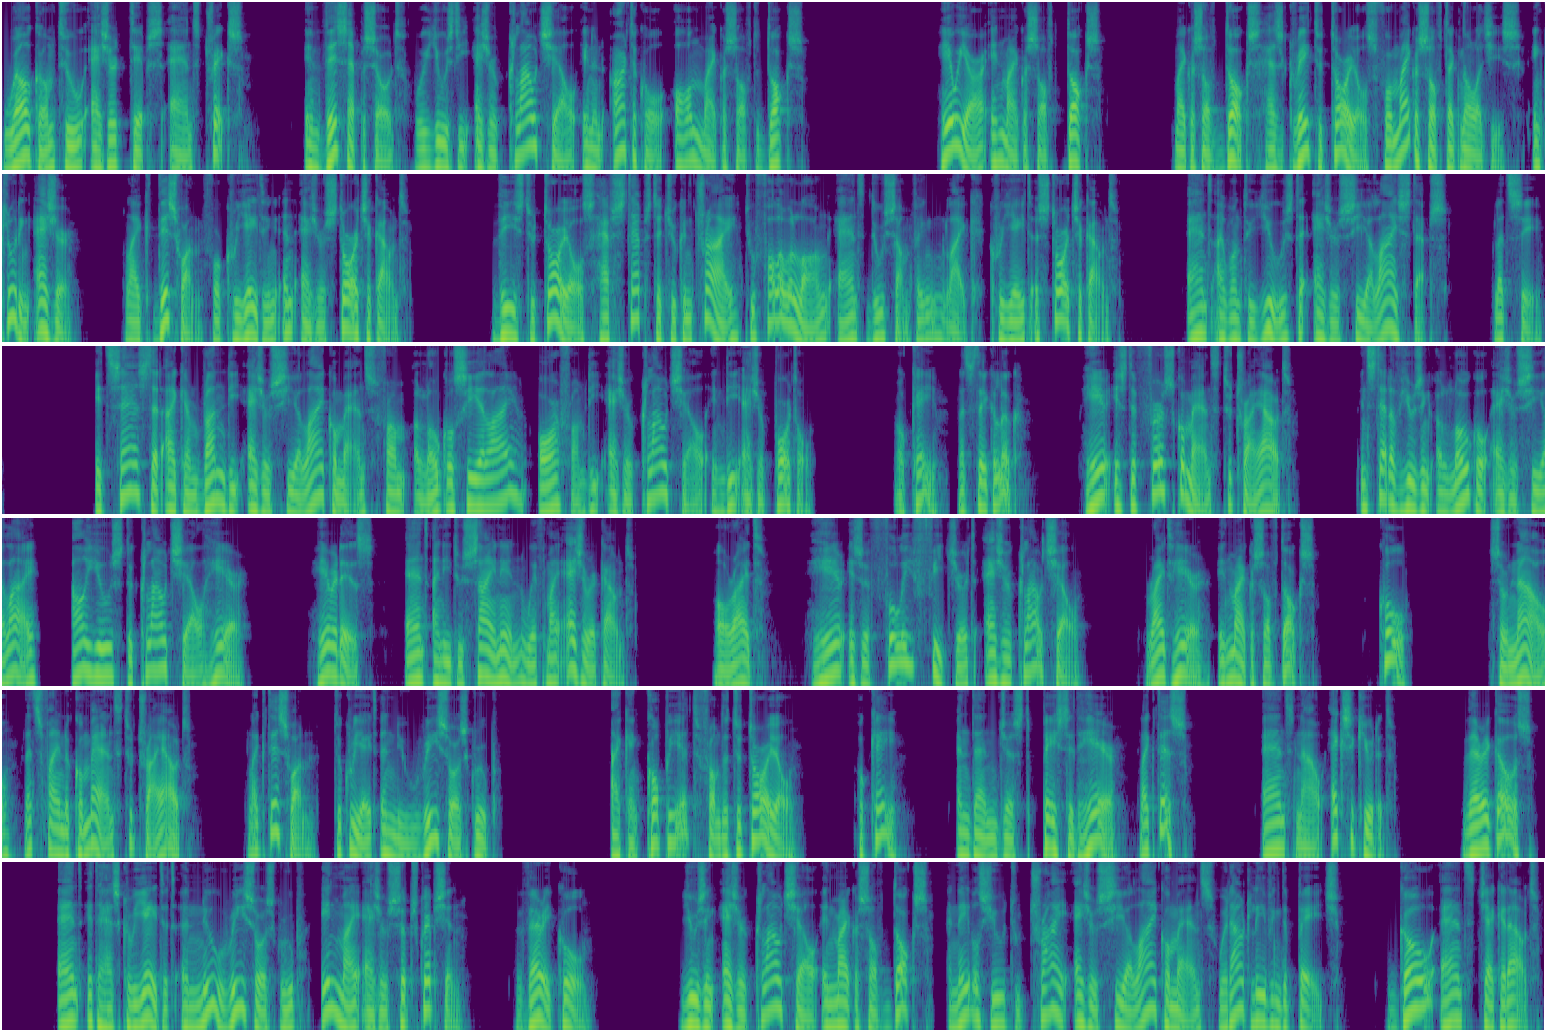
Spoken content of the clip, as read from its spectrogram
Welcome to Azure Tips and Tricks. In this episode, we'll use the Azure Cloud Shell in an article on Microsoft Docs. Here we are in Microsoft Docs. Microsoft Docs has great tutorials for Microsoft technologies, including Azure, like this one for creating an Azure Storage account. These tutorials have steps that you can try to follow along and do something like create a storage account. And I want to use the Azure CLI steps. Let's see. It says that I can run the Azure CLI commands from a local CLI or from the Azure Cloud Shell in the Azure portal. Okay, let's take a look. Here is the first command to try out. Instead of using a local Azure CLI, I'll use the Cloud Shell here. Here it is, and I need to sign in with my Azure account. Alright, here is a fully featured Azure Cloud Shell, right here in Microsoft Docs. Cool. So now let's find a command to try out, like this one, to create a new resource group. I can copy it from the tutorial. Okay, and then just paste it here, like this. And now execute it. There it goes and it has created a new resource group in my Azure subscription. Very cool. Using Azure Cloud Shell in Microsoft Docs enables you to try Azure CLI commands without leaving the page. Go and check it out.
